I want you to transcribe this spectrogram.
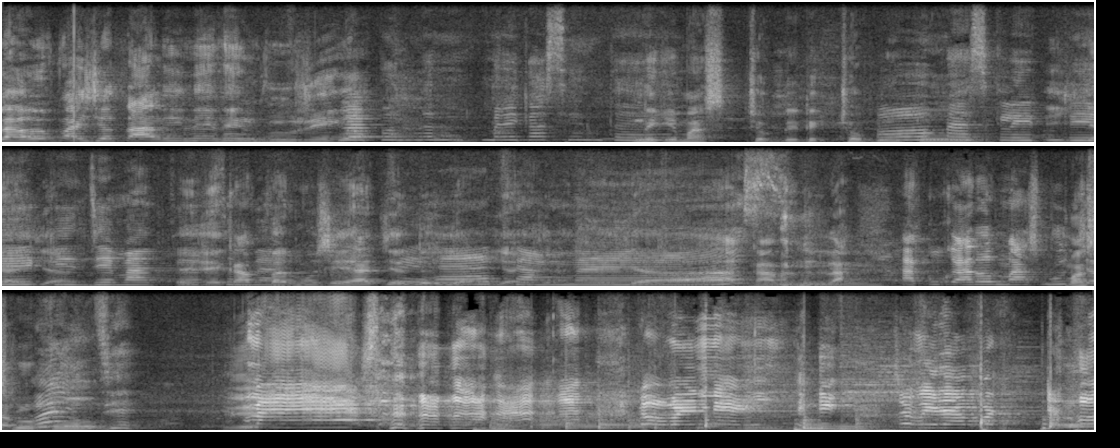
Lah pas yo taline ning mburi kok. Ngapunten mereka sinten? Niki Mas Jok Didik Jok Oh. Mas Iya, iya. injih matur. Eh, eh, kabarmu sehat ya, Nduk? Sehat, Ya, Kang ya. Alhamdulillah. Aku karo Masmu Mas. Injih. Mas! Kok ini? Sepira pedo.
